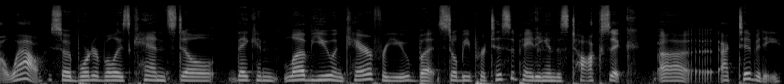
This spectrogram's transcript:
uh, wow, so border bullies can still they can love you and care for you, but still be participating in this toxic uh, activity.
